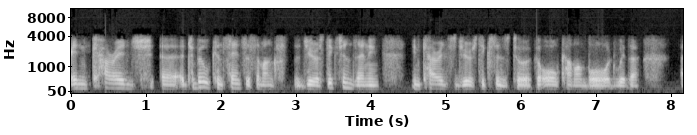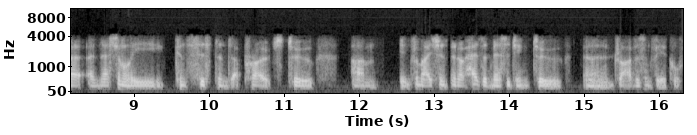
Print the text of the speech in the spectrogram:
encourage uh, to build consensus amongst the jurisdictions and in, encourage the jurisdictions to, to, all come on board with a, a, a nationally consistent approach to um, information, you know, hazard messaging to uh, drivers and vehicles.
